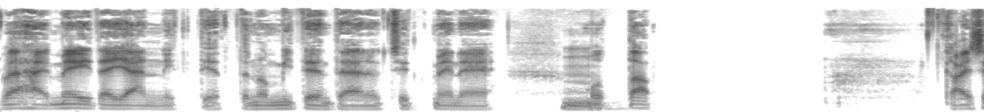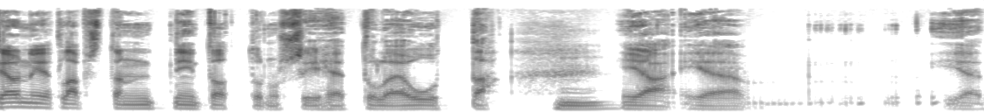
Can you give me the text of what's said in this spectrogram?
vähän meitä jännitti, että no miten tämä nyt sitten menee. Hmm. Mutta kai se on niin, että lapset on nyt niin tottunut siihen, että tulee uutta Mm. ja, ja, ja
